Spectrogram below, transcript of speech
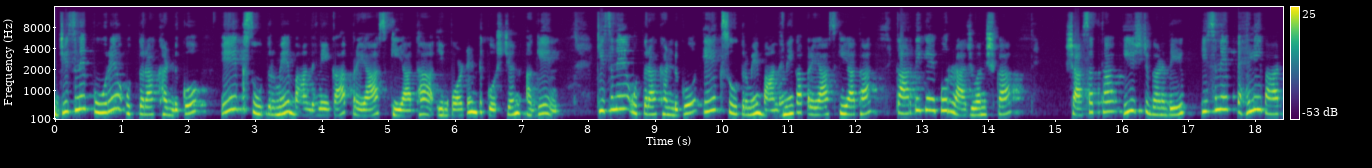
जिसने पूरे उत्तराखंड को एक सूत्र में बांधने का प्रयास किया था। इंपॉर्टेंट क्वेश्चन अगेन किसने उत्तराखंड को एक सूत्र में बांधने का प्रयास किया था? कार्तिकेयपुर राजवंश का शासक था ईष्ट गणदेव। इसने पहली बार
